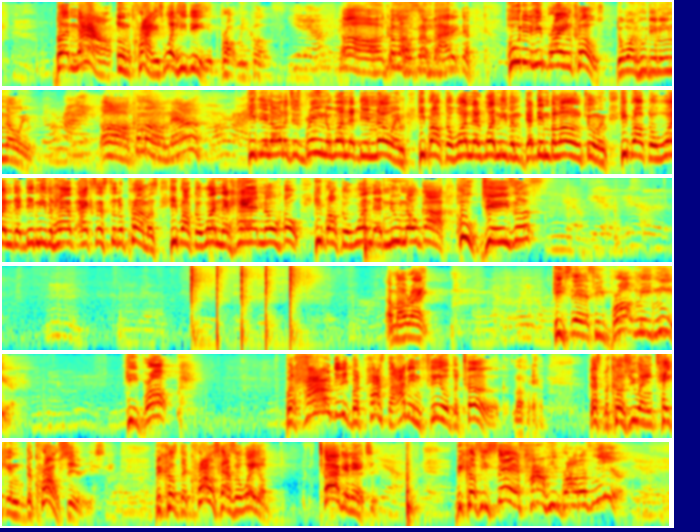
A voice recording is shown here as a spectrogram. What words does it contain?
But now in Christ, what he did brought me close. Yeah. Oh, come on, somebody. Now, who did he bring close? The one who didn't even know him. All right. Oh, come on now. He didn't only just bring the one that didn't know him. He brought the one that wasn't even that didn't belong to him. He brought the one that didn't even have access to the promise. He brought the one that had no hope. He brought the one that knew no God. Who? Jesus. Am I right? He says he brought me near. He brought, but how did he? But Pastor, I didn't feel the tug. That's because you ain't taking the cross serious. Because the cross has a way of tugging at you. Because he says how he brought us near.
